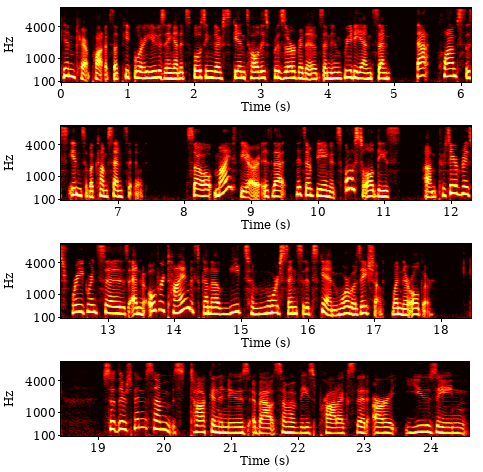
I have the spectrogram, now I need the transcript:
skincare products that people are using and exposing their skin to all these preservatives and ingredients, and that prompts the skin to become sensitive. So my fear is that kids are being exposed to all these um, preservatives, fragrances, and over time, it's going to lead to more sensitive skin, more rosacea when they're older. So there's been some talk in the news about some of these products that are using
